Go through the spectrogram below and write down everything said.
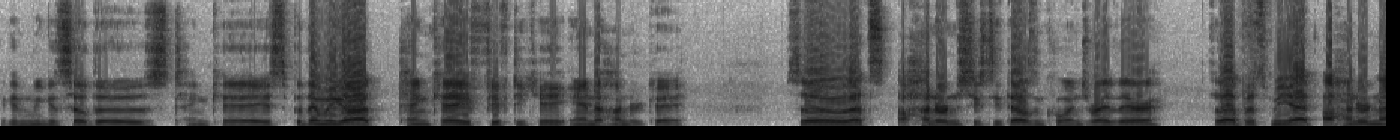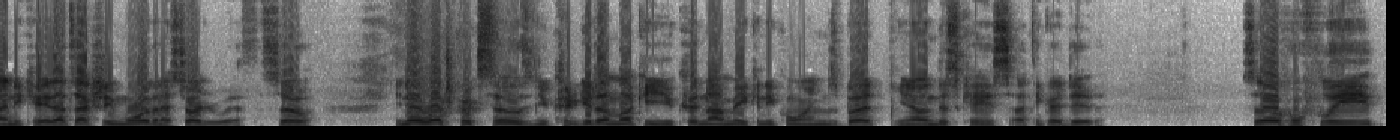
I can, we can sell those 10Ks. But then we got 10K, 50K, and 100K. So that's 160,000 coins right there. So that puts me at 190K. That's actually more than I started with. So, you know, large quick sells, you could get unlucky, you could not make any coins, but, you know, in this case, I think I did. So hopefully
